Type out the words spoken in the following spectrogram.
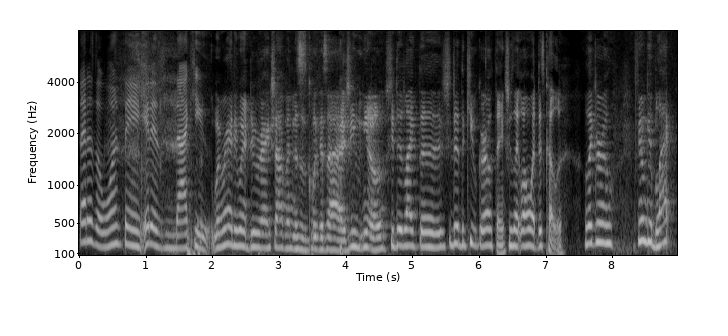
That is the one thing. It is not cute. When Randy went do rag shopping, this is quick aside. She, you know, she did like the she did the cute girl thing. She was like, "Well, I want this color." I was like, "Girl, if you don't get black,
